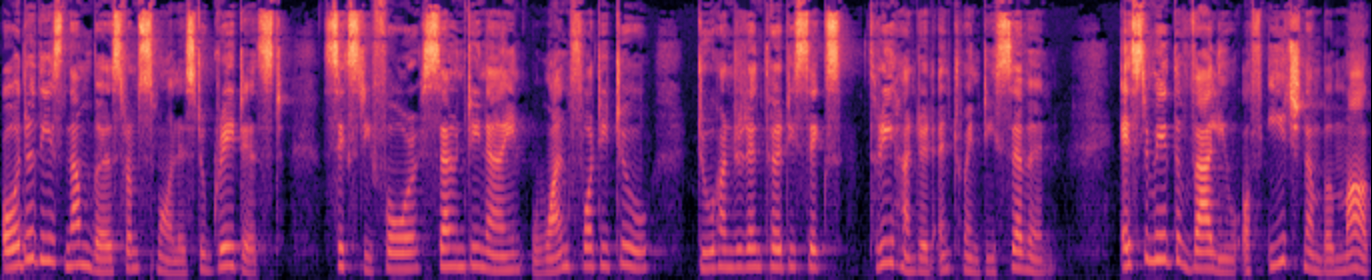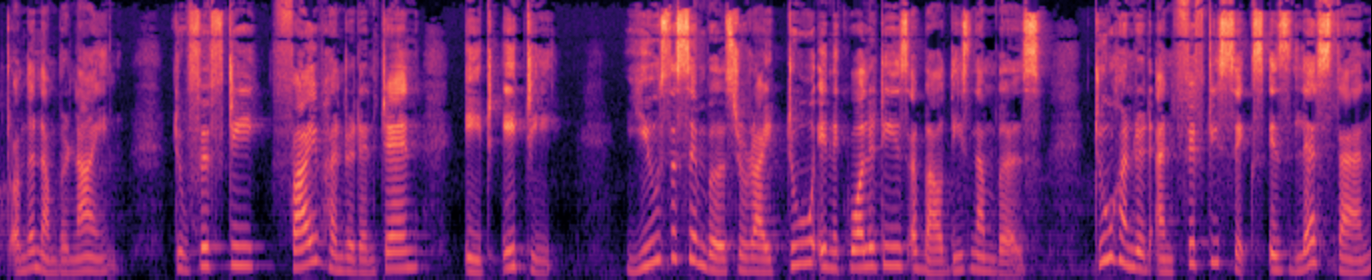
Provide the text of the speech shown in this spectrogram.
Order these numbers from smallest to greatest. 64, 79, 142, 236, 327. Estimate the value of each number marked on the number line 250, 510, 880. Use the symbols to write two inequalities about these numbers. 256 is less than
